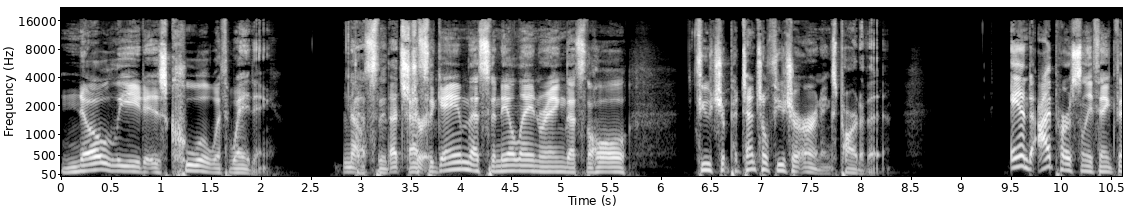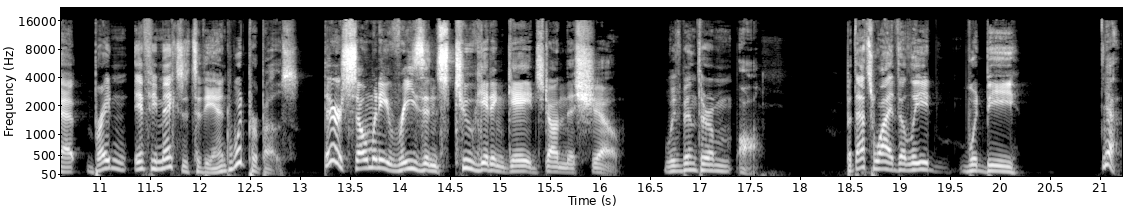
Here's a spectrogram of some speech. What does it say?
No lead is cool with waiting. No, that's the, that's, that's the game. That's the Neil Lane ring. That's the whole future potential future earnings part of it. And I personally think that Brayden, if he makes it to the end, would propose. There are so many reasons to get engaged on this show. We've been through them all, but that's why the lead would be Yeah.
